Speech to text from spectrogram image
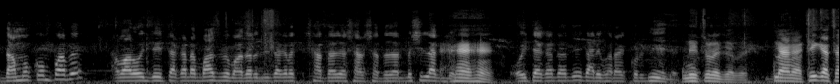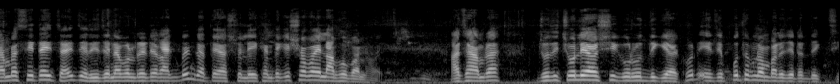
দামও কম পাবে আবার ওই যে টাকাটা বাঁচবে বাজারে যে টাকাটা সাত হাজার সাড়ে সাত হাজার বেশি লাগবে হ্যাঁ হ্যাঁ। ওই টাকাটা দিয়ে গাড়ি ভাড়া করে নিয়ে যাবে। নিয়ে চলে যাবে। না না ঠিক আছে আমরা সেটাই চাই যে রিজনেবল রেটে রাখবেন যাতে আসলে এখান থেকে সবাই লাভবান হয়। আচ্ছা আমরা যদি চলে আসি গরুর দিকে এখন এই যে প্রথম নম্বরে যেটা দেখছি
